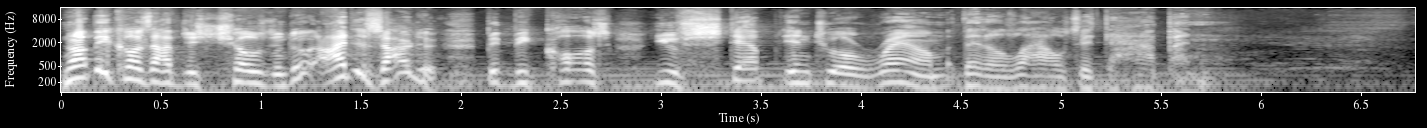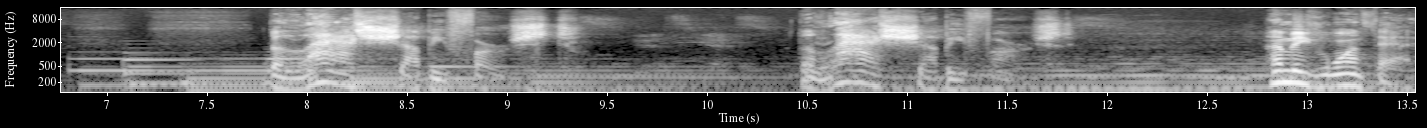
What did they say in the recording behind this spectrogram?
Not because I've just chosen to do it, I desire to, but because you've stepped into a realm that allows it to happen. The last shall be first. The last shall be first. How many of you want that?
